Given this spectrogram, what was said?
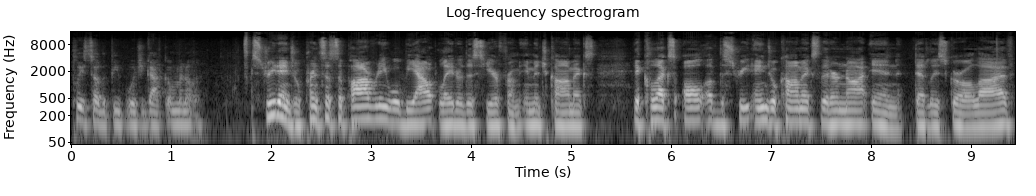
please tell the people what you got going on. Street Angel, Princess of Poverty will be out later this year from Image Comics. It collects all of the Street Angel comics that are not in Deadliest Girl Alive.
